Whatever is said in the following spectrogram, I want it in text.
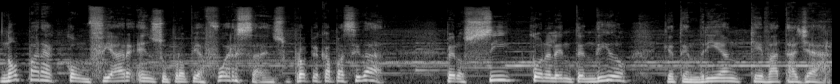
no para confiar en su propia fuerza, en su propia capacidad, pero sí con el entendido que tendrían que batallar,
